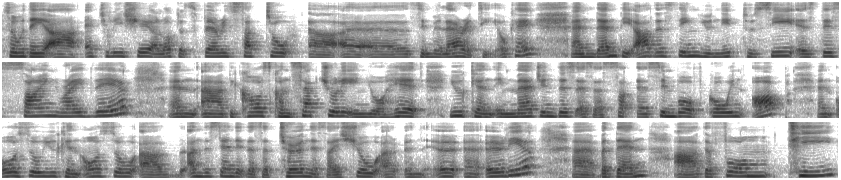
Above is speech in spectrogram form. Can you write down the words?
So they are actually share a lot of very subtle uh, uh, similarity okay? And then the other thing you need to see is this sign right there. And uh, because conceptually in your head you can imagine this as a, a symbol of going up. And also you can also uh, understand it as a turn as I show uh, uh, earlier. Uh, but then uh, the form T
